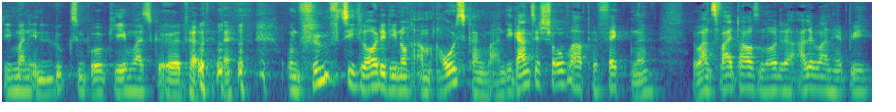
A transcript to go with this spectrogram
die man in Luxemburg jemals gehört hat. Ne? und 50 Leute, die noch am Ausgang waren, die ganze Show war perfekt. Ne? Da waren 2000 Leute, alle waren happy,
